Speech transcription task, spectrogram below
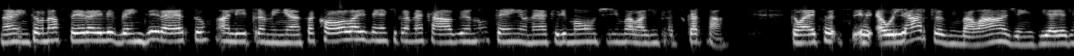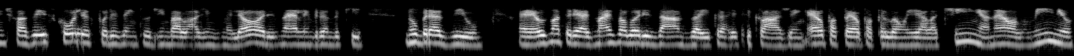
Né? Então, na feira, ele vem direto ali para minha sacola e vem aqui para minha casa e eu não tenho né, aquele monte de embalagem para descartar. Então, é, é olhar para as embalagens e aí a gente fazer escolhas, por exemplo, de embalagens melhores, né? Lembrando que no Brasil, é, os materiais mais valorizados aí para reciclagem é o papel, o papelão e a latinha, né? O alumínio.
